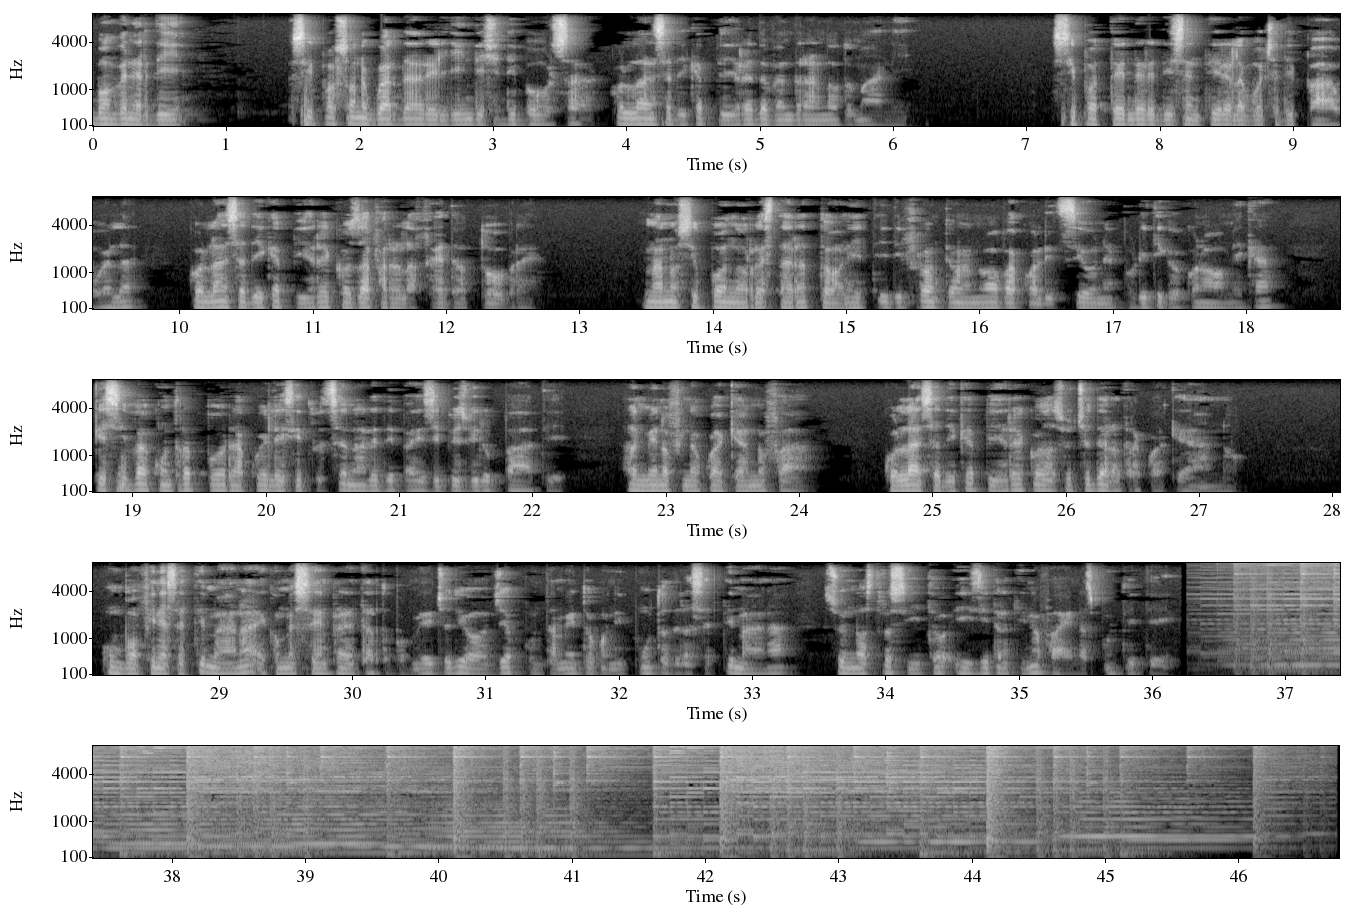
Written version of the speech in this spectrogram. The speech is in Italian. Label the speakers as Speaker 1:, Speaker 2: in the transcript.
Speaker 1: Buon venerdì. Si possono guardare gli indici di borsa con l'ansia di capire dove andranno domani. Si può attendere di sentire la voce di Powell con l'ansia di capire cosa farà la Fed a ottobre. Ma non si può non restare attoniti di fronte a una nuova coalizione politico-economica che si va a contrapporre a quella istituzionale dei paesi più sviluppati, almeno fino a qualche anno fa, con l'ansia di capire cosa succederà tra qualche anno. Un buon fine settimana e come sempre nel tardo pomeriggio di oggi appuntamento con il punto della settimana sul nostro sito easy-finance.it.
